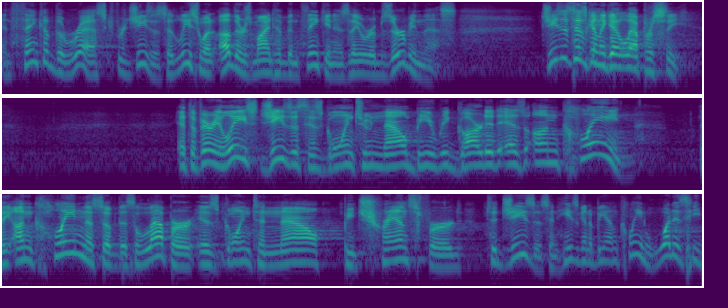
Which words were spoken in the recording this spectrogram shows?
And think of the risk for Jesus, at least what others might have been thinking as they were observing this. Jesus is going to get leprosy. At the very least, Jesus is going to now be regarded as unclean the uncleanness of this leper is going to now be transferred to Jesus, and he's going to be unclean. What is he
